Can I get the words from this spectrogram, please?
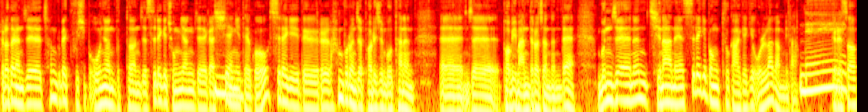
그러다가 이제 1995년부터 이제 쓰레기 종량제가 시행이 음. 되고 쓰레기들을 함부로 이제 버리지 못하는 에, 이제 법이 만들어졌는데 문제는 지난해 쓰레기 봉투 가격이 올라갑니다. 네. 그래서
